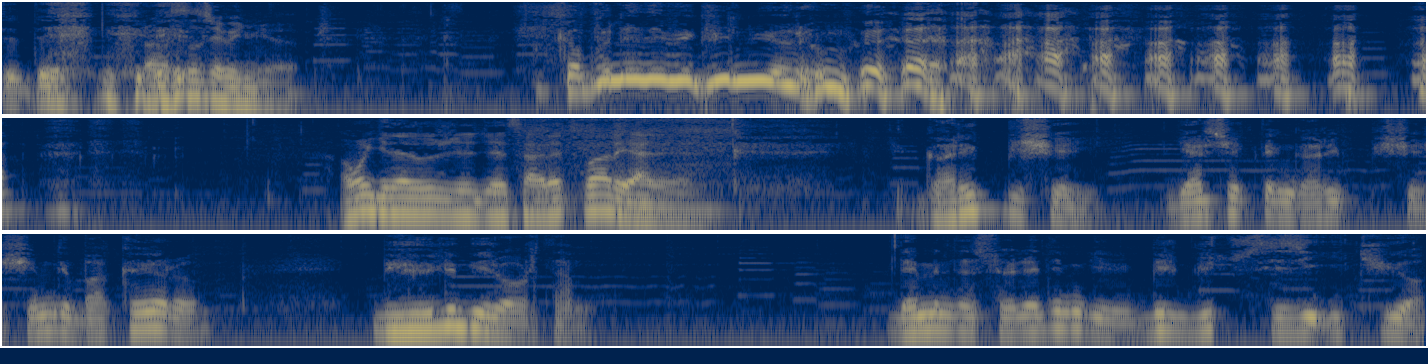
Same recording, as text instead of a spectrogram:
dedi. Fransızca bilmiyor. Kapı ne demek bilmiyorum. Ama yine de cesaret var yani. garip bir şey. Gerçekten garip bir şey. Şimdi bakıyorum büyülü bir ortam. Demin de söylediğim gibi bir güç sizi itiyor.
